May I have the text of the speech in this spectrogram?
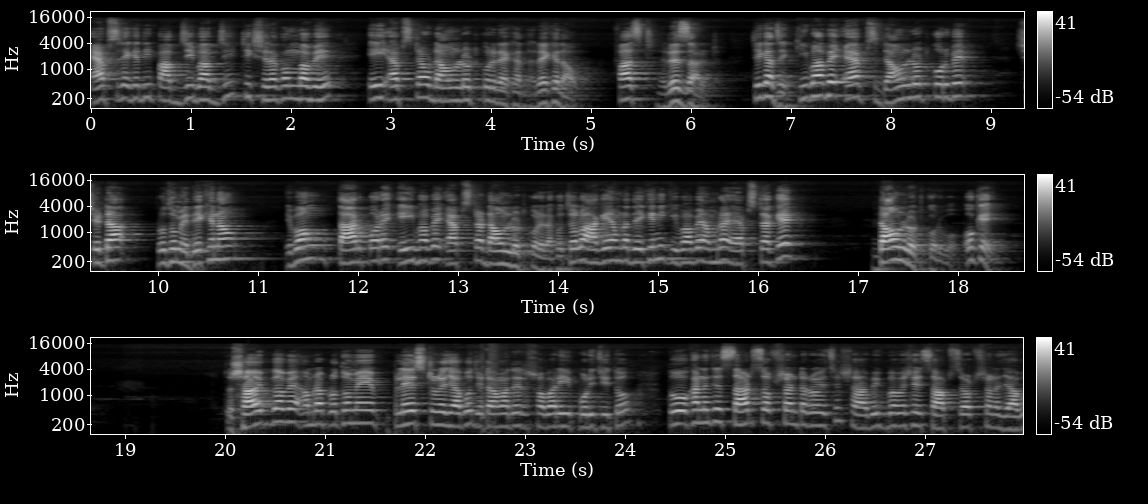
অ্যাপস রেখে দিই, পাবজি পাবজি ঠিক সেরকমভাবে এই অ্যাপসটাও ডাউনলোড করে রেখে রেখে দাও। ফার্স্ট রেজাল্ট ঠিক আছে? কীভাবে অ্যাপস ডাউনলোড করবে সেটা প্রথমে দেখে নাও এবং তারপরে এইভাবে অ্যাপসটা ডাউনলোড করে রাখো। চলো আগে আমরা দেখে নিই কীভাবে আমরা অ্যাপসটাকে ডাউনলোড করব। ওকে তো স্বাভাবিকভাবে আমরা প্রথমে প্লে স্টোরে যাব, যেটা আমাদের সবারই পরিচিত। তো ওখানে যে সার্চ অপশানটা রয়েছে, স্বাভাবিকভাবে সেই সার্চ অপশানে যাব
